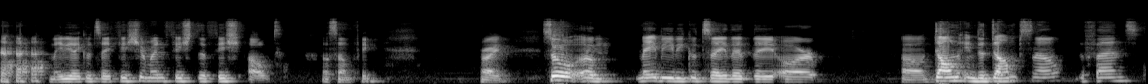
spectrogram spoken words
Maybe I could say fisherman fished the fish out or something. Right. So um, maybe we could say that they are uh, down in the dumps now, the fans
